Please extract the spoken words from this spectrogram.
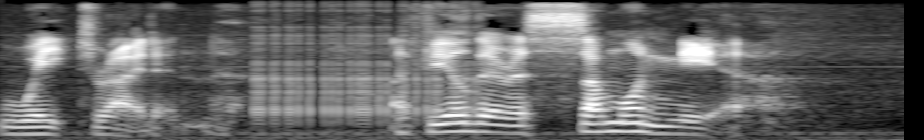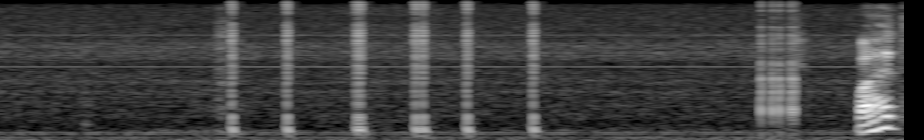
Wait, Dryden. I feel there is someone near. What?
